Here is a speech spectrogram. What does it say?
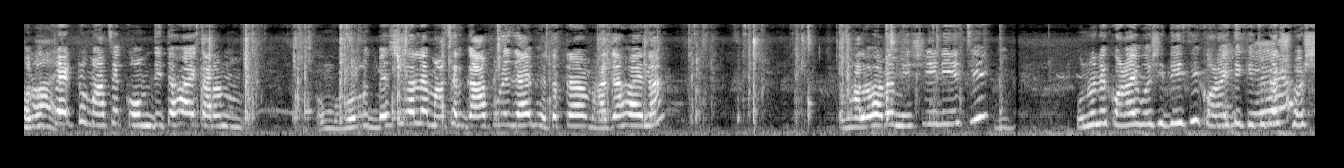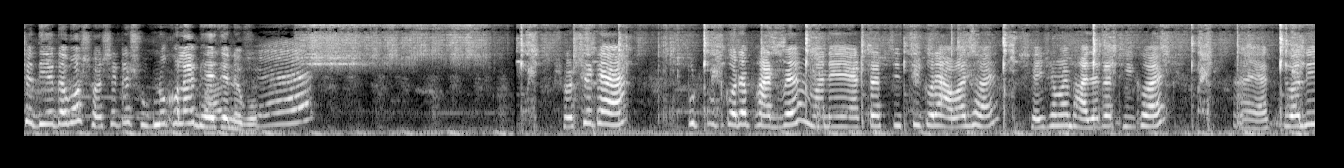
হলুদটা একটু মাছে কম দিতে হয় কারণ হলুদ বেশি হলে মাছের গা পুড়ে যায় ভেতরটা ভাজা হয় না। তো ভালোভাবে মিশিয়ে নিয়েছি। উনুনে কড়াই বসিয়ে দিয়েছি। কড়াইতে কিছুটা সর্ষে দিয়ে দেবো। সর্ষেটা শুকনো খোলায় ভেজে নেব। সর্ষেটা ফুটফুট করে ফাটবে মানে একটা চিচি করে আওয়াজ হয়। সেই সময় ভাজাটা ঠিক হয়। অ্যাকচুয়ালি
